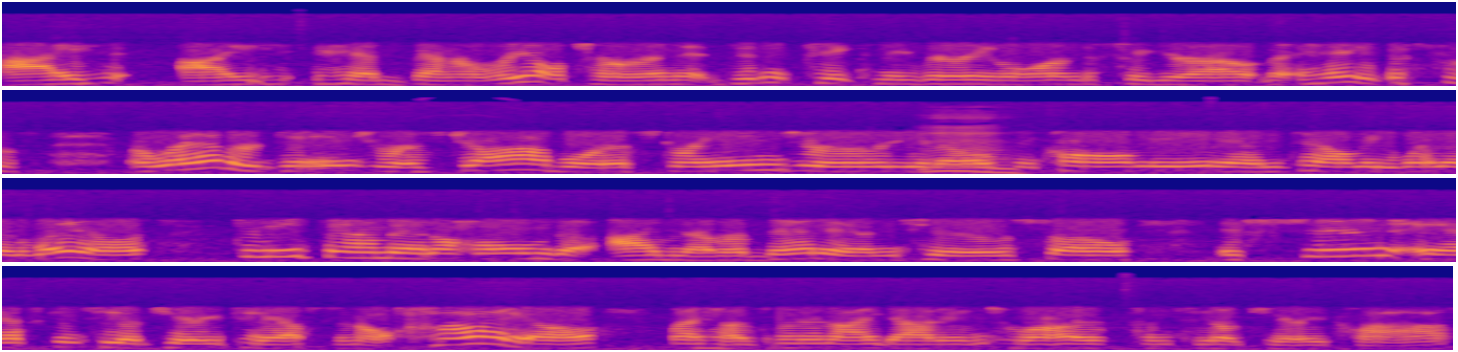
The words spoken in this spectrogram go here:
I I had been a realtor, and it didn't take me very long to figure out that hey, this is a rather dangerous job where a stranger, you know, mm. can call me and tell me when and where to meet them in a home that I've never been into. So as soon as concealed carry passed in Ohio, my husband and I got into our concealed carry class.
